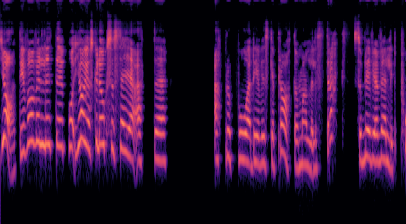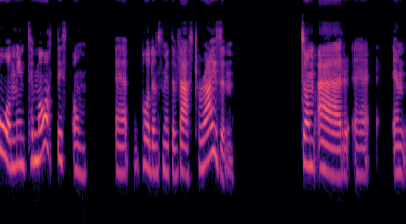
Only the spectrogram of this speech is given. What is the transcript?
ja, det var väl lite på, ja jag skulle också säga att eh, apropå det vi ska prata om alldeles strax så blev jag väldigt påmind tematiskt om eh, podden som heter Vast Horizon. Som är eh, en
